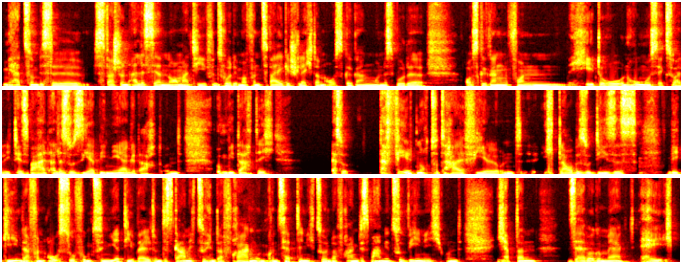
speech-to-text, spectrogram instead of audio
mir hat so ein bisschen, es war schon alles sehr normativ und es wurde immer von zwei Geschlechtern ausgegangen und es wurde ausgegangen von Hetero- und Homosexualität. Es war halt alles so sehr binär gedacht und irgendwie dachte ich, also da fehlt noch total viel. Und ich glaube, so dieses, wir gehen davon aus, so funktioniert die Welt und das gar nicht zu hinterfragen und Konzepte nicht zu hinterfragen, das war mir zu wenig. Und ich habe dann selber gemerkt, hey, ich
